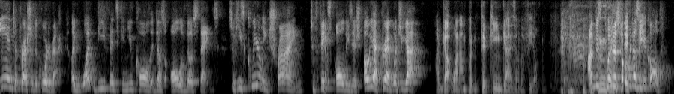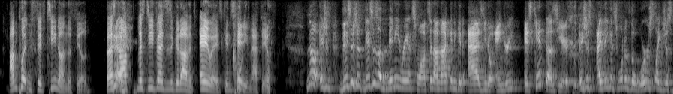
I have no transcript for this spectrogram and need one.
and to pressure the quarterback? Like, what defense can you call that does all of those things? So he's clearly trying to fix all these issues. Oh yeah, Craig, what you got? I've got one. I'm putting 15 guys on the field. I'm just putting. just hope it doesn't get called. I'm putting 15 on the field. Best yeah. off, best defense is a good offense. Anyways, continue, Matthew. No, it's just this is just this is a mini rant Swanson. I'm not going to get as you know angry as Kent does here. It's just I think it's one of the worst like just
